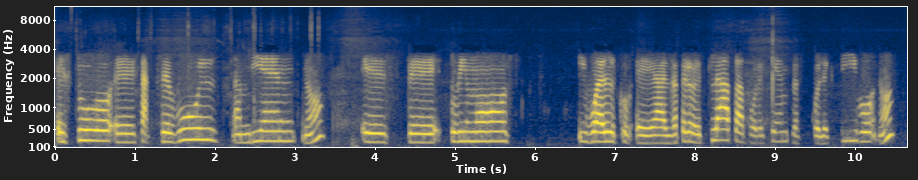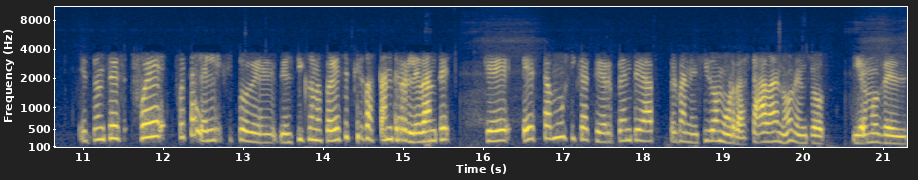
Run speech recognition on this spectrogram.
Estuvo eh, también, ¿no? Este, tuvimos igual eh, al rapero de Tlapa, por ejemplo, a su colectivo, ¿no? Entonces, fue, fue tal el éxito del ciclo, nos parece que es bastante relevante que esta música que de repente ha permanecido amordazada, ¿no? Dentro, digamos, del,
